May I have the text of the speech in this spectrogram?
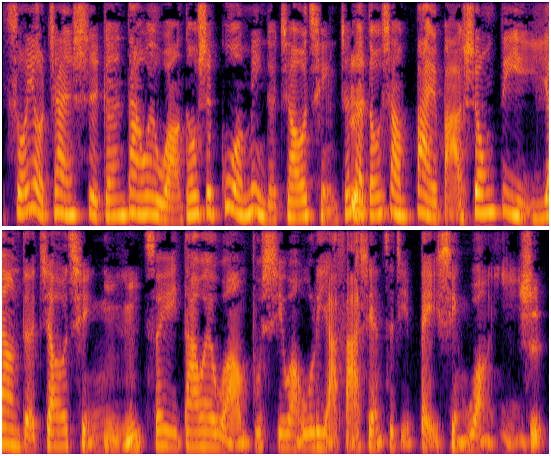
所有战士跟大卫王都是过命的交情，真的都像拜把兄弟一样的交情。嗯哼，所以大卫王不希望乌利亚发现自己背信忘义。是，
